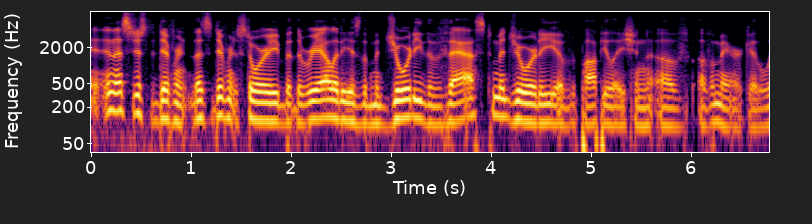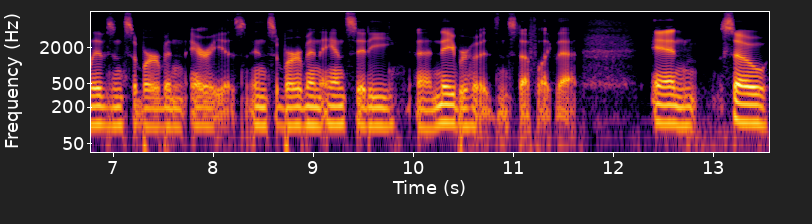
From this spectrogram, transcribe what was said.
and that's just a different that's a different story. But the reality is, the majority, the vast majority of the population of of America lives in suburban areas, in suburban and city uh, neighborhoods and stuff like that. And so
